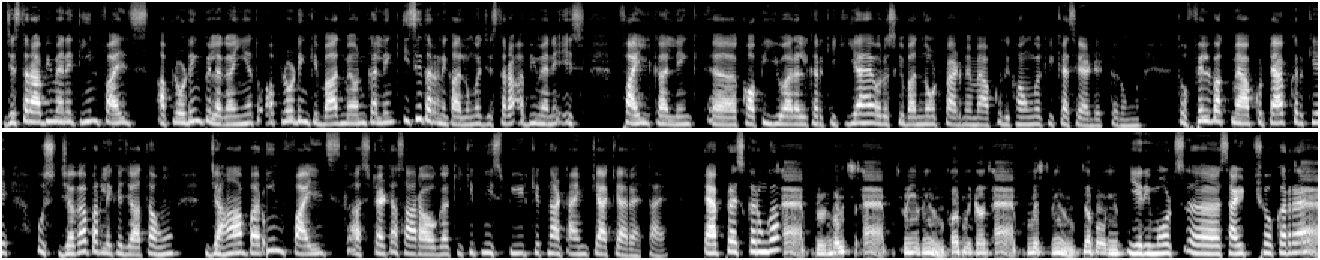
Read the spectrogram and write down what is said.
جس طرح ابھی میں نے تین فائلز اپلوڈنگ پہ لگائی ہیں، تو اپلوڈنگ کے بعد میں ان کا لنک اسی طرح نکالوں گا، جس طرح ابھی میں نے اس فائل کا link copy U R L کر کے کیا ہے اور اس کے بعد نوٹ پیڈ میں میں آپ کو دکھاؤں گا کہ کیسے ایڈٹ کروں گا۔ تو فی الوقت میں آپ کو ٹیپ کر کے اس جگہ پر لے کے جاتا ہوں جہاں پر تین فائلز کا اسٹیٹس آ رہا ہوگا کہ کتنی سپیڈ کتنا ٹائم کیا کیا رہتا ہے۔ ٹیب پریس کروں گا یہ ریموٹ سائٹ شو کر رہا ہے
